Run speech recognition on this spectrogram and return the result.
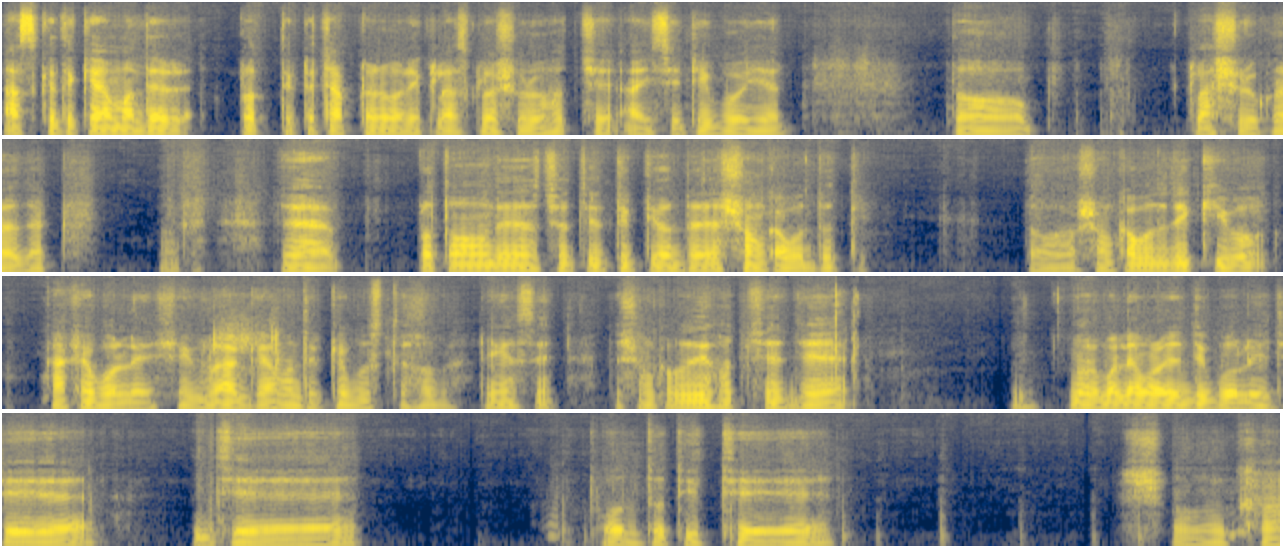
আজকে থেকে আমাদের প্রত্যেকটা চ্যাপ্টার ওয়ারি ক্লাসগুলো শুরু হচ্ছে আইসিটি বইয়ের তো ক্লাস শুরু করা যাক। ওকে প্রথম আমাদের হচ্ছে তৃতীয় অধ্যায়ের সংখ্যা পদ্ধতি। তো সংখ্যা পদ্ধতি কী কাকে বলে সেগুলো আগে আমাদেরকে বুঝতে হবে, ঠিক আছে? তো সংখ্যা পদ্ধতি হচ্ছে যে নর্মালি আমরা যদি বলি যে যে পদ্ধতিতে সংখ্যা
